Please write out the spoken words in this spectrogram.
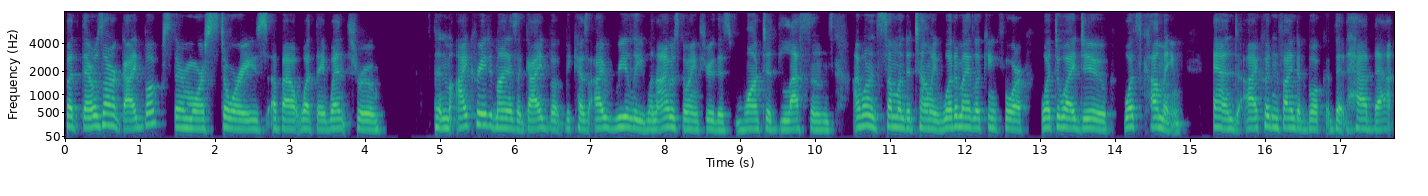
but those aren't guidebooks. They're more stories about what they went through. And I created mine as a guidebook because I really, when I was going through this, wanted lessons. I wanted someone to tell me, what am I looking for? What do I do? What's coming? And I couldn't find a book that had that.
